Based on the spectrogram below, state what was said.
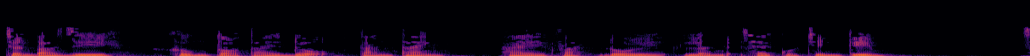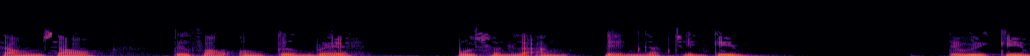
Trần Bá Di không tỏ thái độ tán thành hay phản đối lời nhận xét của Chiến Kim. Sáng hôm sau, từ phòng ông tướng về, Bùi Xuân Lãng đến gặp Chiến Kim. Tiểu úy Kim,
